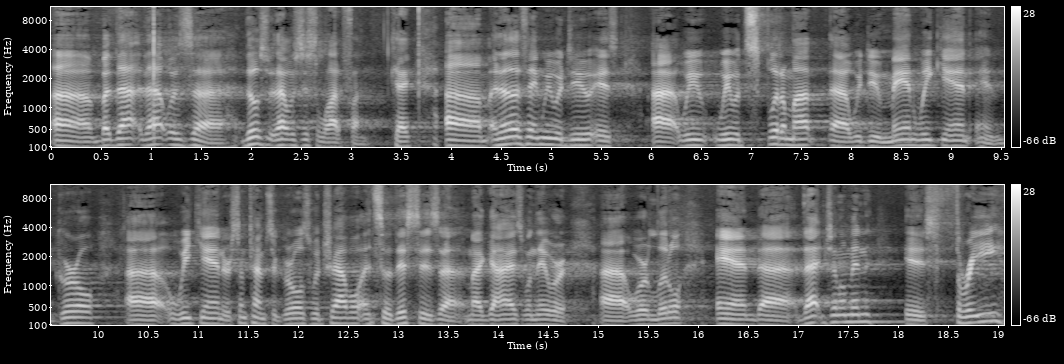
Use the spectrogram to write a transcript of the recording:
Uh, but that, that, was, uh, those, that was just a lot of fun, okay? Um, another thing we would do is uh, we, we would split them up. Uh, we do man weekend and girl uh, weekend, or sometimes the girls would travel. And so this is uh, my guys when they were, were little. And that gentleman is three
